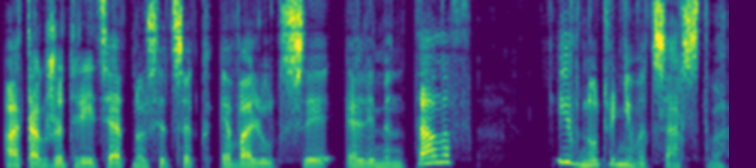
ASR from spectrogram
а также третий относятся к эволюции элементалов и внутреннего царства.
